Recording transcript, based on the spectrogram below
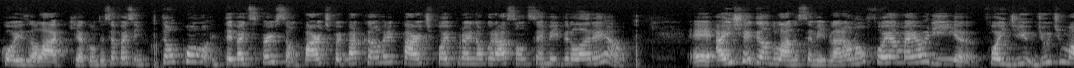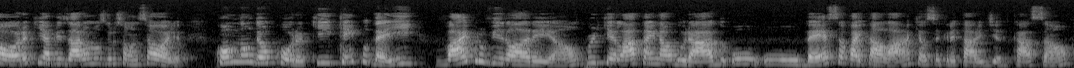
coisa lá que aconteceu, foi assim, então como teve a dispersão, parte foi para a Câmara e parte foi para a inauguração do CMEI Vila Lareão. É, aí chegando lá no CMEI Vila Lareão, não foi a maioria, foi de, de última hora que avisaram nos grupos falando assim, olha, como não deu cor aqui, quem puder ir, vai para o Vila Areião, porque lá está inaugurado, o, o Bessa vai estar tá lá, que é o secretário de Educação,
